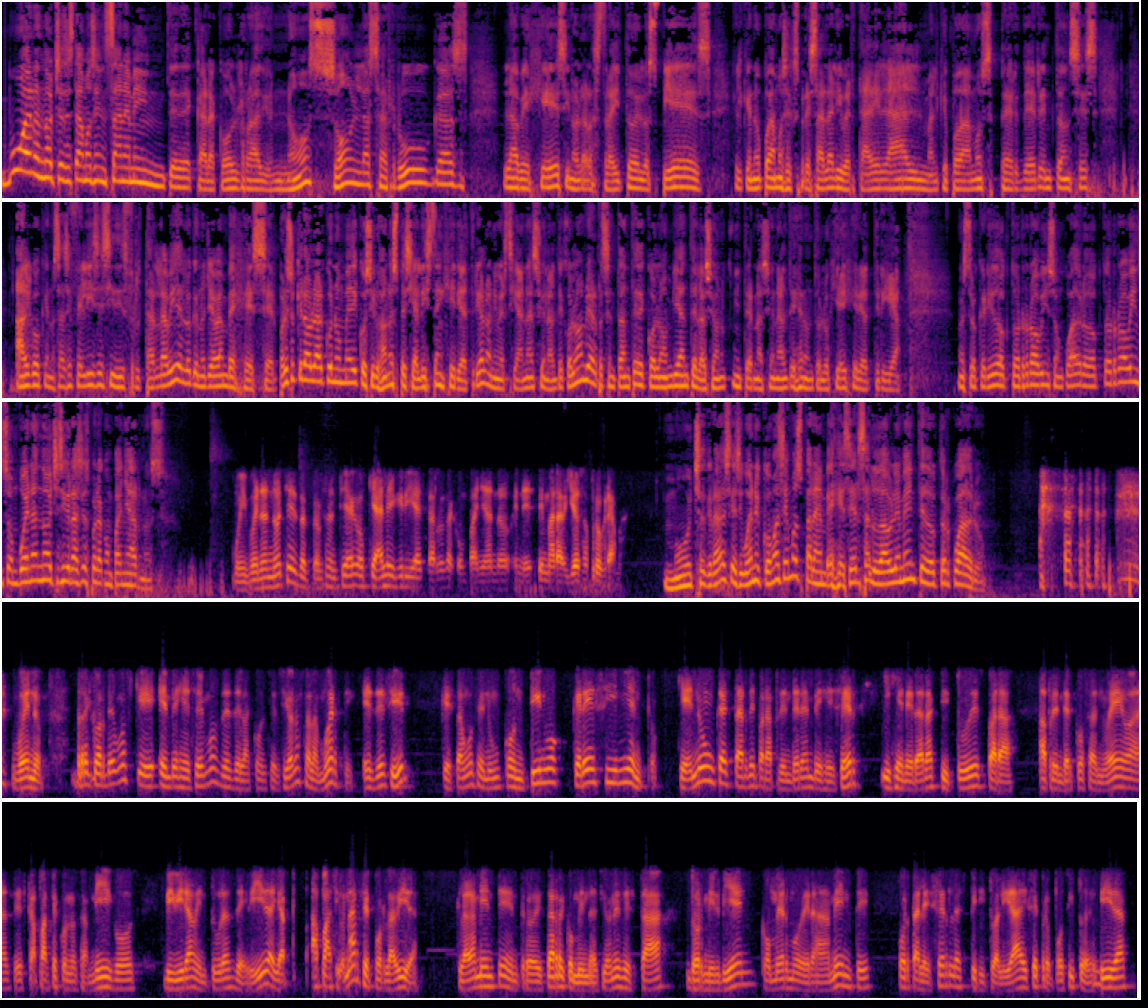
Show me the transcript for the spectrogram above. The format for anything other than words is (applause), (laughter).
Buenas noches, estamos en Sanamente de Caracol Radio. No son las arrugas, la vejez, sino el arrastradito de los pies, el que no podamos expresar la libertad del alma, el que podamos perder entonces algo que nos hace felices y disfrutar la vida es lo que nos lleva a envejecer. Por eso quiero hablar con un médico cirujano especialista en geriatría de la Universidad Nacional de Colombia, representante de Colombia ante la Asociación Internacional de Gerontología y Geriatría. Nuestro querido doctor Robinson Cuadro. Doctor Robinson, buenas noches y gracias por acompañarnos. Muy buenas noches, doctor Santiago. Qué alegría estarlos acompañando en este maravilloso programa. Muchas gracias. Y bueno, ¿y cómo hacemos para envejecer saludablemente, doctor Cuadro? (laughs) bueno, recordemos que envejecemos desde la concepción hasta la muerte, es decir, que estamos en un continuo crecimiento, que nunca es tarde para aprender a envejecer y generar actitudes para aprender cosas nuevas, escaparse con los amigos, vivir aventuras de vida y apasionarse por la vida. Claramente dentro de estas recomendaciones está dormir bien, comer moderadamente, fortalecer la espiritualidad, ese propósito de vida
